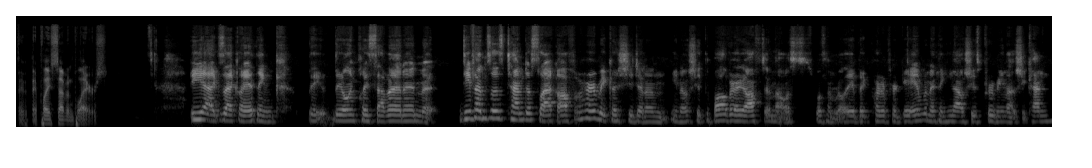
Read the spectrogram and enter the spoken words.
they, they play seven players. Yeah, exactly. I think they they only play seven, and defenses tend to slack off of her because she didn't, you know, shoot the ball very often. That was wasn't really a big part of her game, and I think now she's proving that she can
